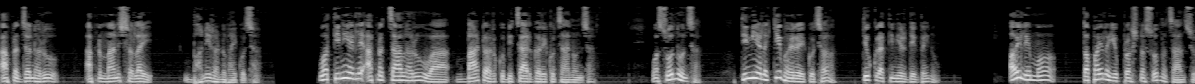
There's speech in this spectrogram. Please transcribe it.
आफ्ना जनहरू आफ्ना मानिसहरूलाई भनिरहनु भएको छ। वा तिनीहरूले आफ्ना चालहरू वा बाटोहरूको विचार गरेको चाहनुहुन्छ। वा सोध्नुहुन्छ तिमीहरूलाई के भइरहेको छ? त्यो कुरा तिमीहरू देख्दैनौ। अहिले म तपाईँलाई यो प्रश्न सोध्न चाहन्छु।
